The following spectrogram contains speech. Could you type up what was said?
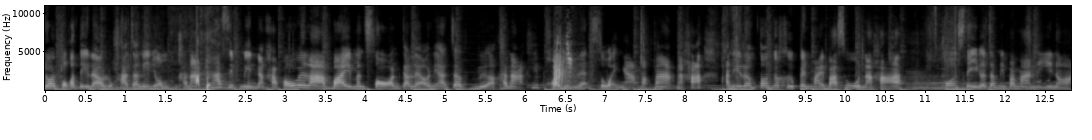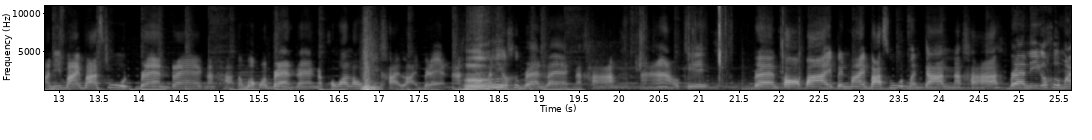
โดยปกติแล้วลูกค้าจะนิยมขนาด 50 มิลนะคะ เพราะเวลาใบมันซ้อนกันแล้วเนี่ยจะเหลือขนาดที่พอดีและสวยงามมากๆนะคะ อันนี้เริ่มต้นก็คือเป็นไม้บาสวูดนะคะ โทนสีก็จะมีประมาณนี้เนาะ อันนี้ไม้บาสวูดแบรนด์แรกนะคะ ต้องบอกว่าแบรนด์แรกนะ เพราะว่าเรามีขายหลายแบรนด์นะ อันนี้ก็คือแบรนด์แรกนะคะ อ่า โอเค แบรนด์ต่อไปเป็นไม้บาสวูดเหมือนกันนะคะ แบรนด์นี้ก็คือไม้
